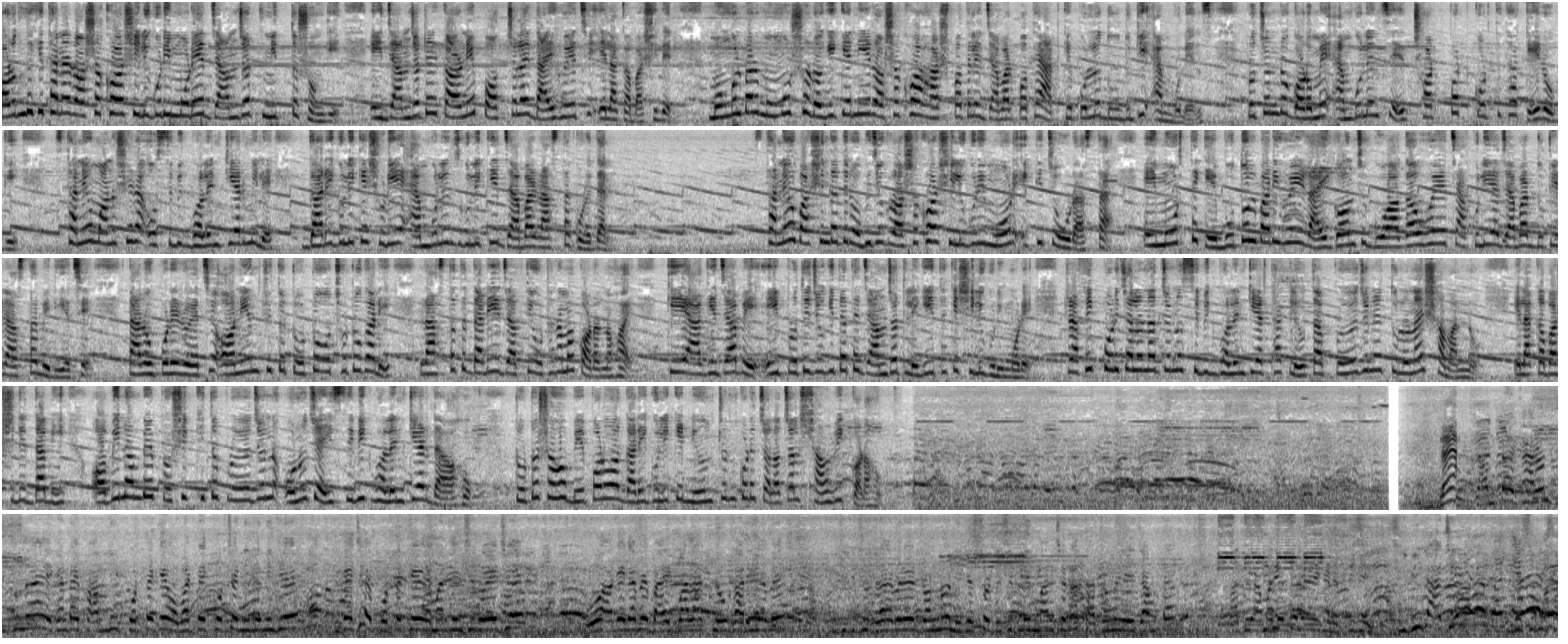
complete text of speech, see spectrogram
করণদিঘি থানার রসাখোয়া শিলিগুড়ি মোড়ে যানজট নিত্যসঙ্গী। এই যানজটের কারণে পথ চলায় দায়ী হয়েছে এলাকাবাসীদের। মঙ্গলবার মুমূর্ষ রোগীকে নিয়ে রসাখোয়া হাসপাতালে যাবার পথে আটকে পড়ল দু দুটি অ্যাম্বুলেন্স। প্রচণ্ড গরমে অ্যাম্বুলেন্সে ছটপট করতে থাকে রোগী। স্থানীয় মানুষেরা ও সিভিক ভলেন্টিয়ার মিলে গাড়িগুলিকে সরিয়ে অ্যাম্বুলেন্সগুলিকে যাবার রাস্তা করে দেন। স্থানীয় বাসিন্দাদের অভিযোগ, রসাখোয়া শিলিগুড়ি মোড় একটি চৌরাস্তা। এই মোড় থেকে বোতলবাড়ি হয়ে রায়গঞ্জ, গোয়াগাঁও হয়ে চাকুলিয়া যাবার দুটি রাস্তা বেরিয়েছে। তার উপরে রয়েছে অনিয়ন্ত্রিত টোটো ও ছোট গাড়ি। রাস্তাতে দাঁড়িয়ে যাত্রী ওঠানামা করানো হয়। কে আগে যাবে এই প্রতিযোগিতাতে যানজট লেগেই থাকে শিলিগুড়ি মোড়ে। ট্রাফিক পরিচালনার জন্য সিভিক ভলেন্টিয়ার থাকলেও তা প্রয়োজনের তুলনায় সামান্য। এলাকাবাসীদের দাবি, অবিলম্বে প্রশিক্ষিত প্রয়োজন অনুযায়ী সিভিক ভলেন্টিয়ার দেওয়া হোক। টোটো সহ বেপরোয়া গাড়িগুলিকে নিয়ন্ত্রণ করে চলাচল স্বাভাবিক করা হোক। জামটার কারণ কিছু না, এখানটায় পাবলিক প্রত্যেকে ওভারটেক করছে নিজে নিজে, ঠিক আছে? প্রত্যেককে এমার্জেন্সি রয়েছে। ও আগে যাবে বাইকওয়ালা কেউ গাড়ি যাবে। কিছু কিছু ড্রাইভারের জন্য নিজস্ব ডিসিপ্লিন মানছে না, তার জন্য এই জামটা আমাদের এখানে। সিভিক সিভিক আছে, যে সিভিক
